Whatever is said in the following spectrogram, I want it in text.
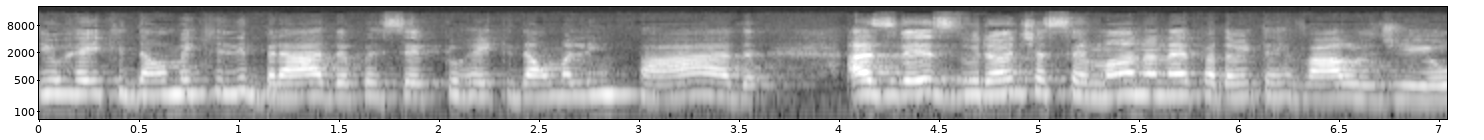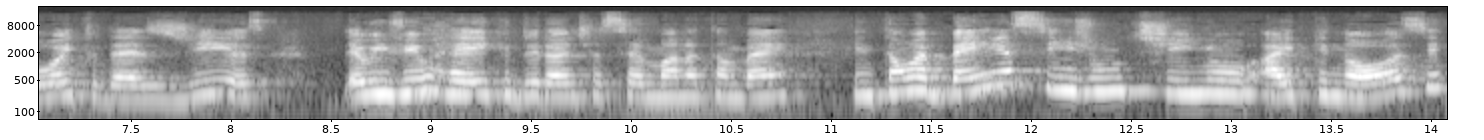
e o reiki dá uma equilibrada. Eu percebo que o reiki dá uma limpada. Às vezes, durante a semana, né, para dar um intervalo de 8, 10 dias, eu envio reiki durante a semana também. Então é bem assim juntinho a hipnose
